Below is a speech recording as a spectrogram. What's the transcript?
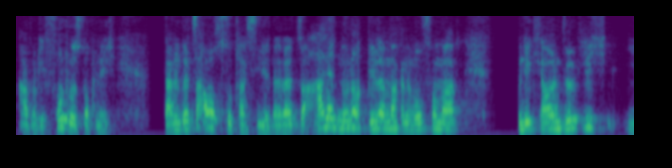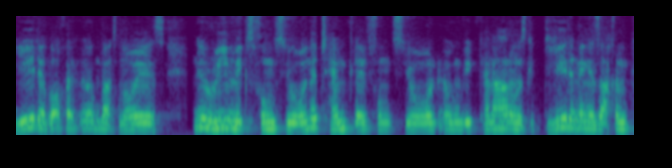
aber die Fotos doch nicht. Dann wird es auch so passieren. Da werden so alle nur noch Bilder machen im Hochformat. Und die klauen wirklich jede Woche irgendwas Neues. Eine Remix-Funktion, eine Template-Funktion, irgendwie, keine Ahnung. Es gibt jede Menge Sachen,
